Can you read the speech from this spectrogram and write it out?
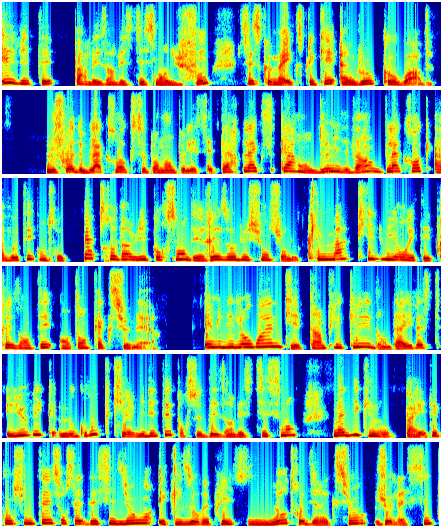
évitées par les investissements du fonds. C'est ce que m'a expliqué Andrew Coward. Le choix de BlackRock, cependant, peut laisser perplexe, car en 2020, BlackRock a voté contre 88% des résolutions sur le climat qui lui ont été présentées en tant qu'actionnaire. Emily Lowan, qui est impliquée dans Divest UVIC, le groupe qui a milité pour ce désinvestissement, m'a dit qu'ils n'ont pas été consultés sur cette décision et qu'ils auraient pris une autre direction. Je la cite,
